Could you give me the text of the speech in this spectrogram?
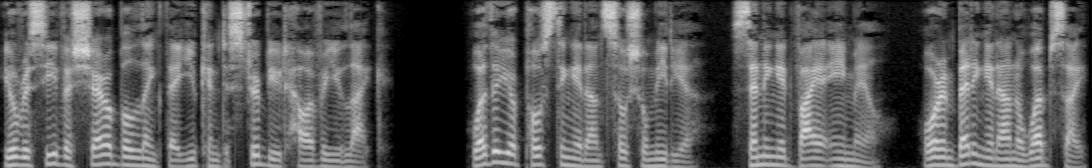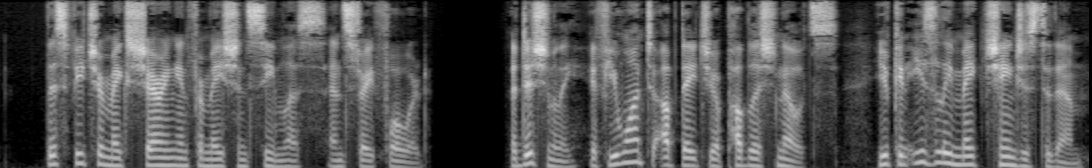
you'll receive a shareable link that you can distribute however you like. Whether you're posting it on social media, sending it via email, or embedding it on a website, this feature makes sharing information seamless and straightforward. Additionally, if you want to update your published notes, you can easily make changes to them,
